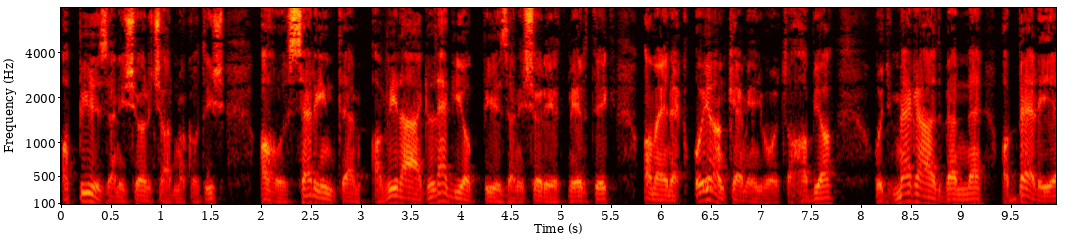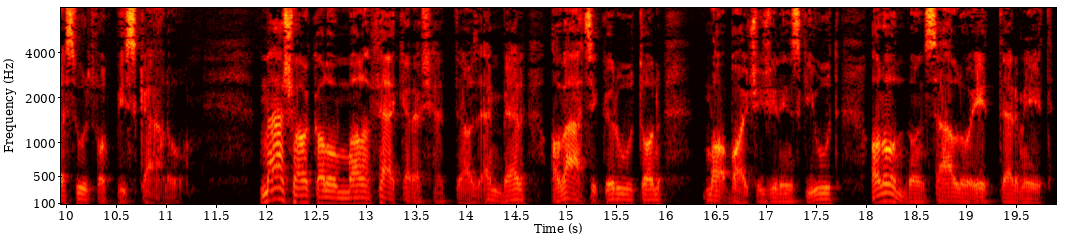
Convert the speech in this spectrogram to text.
a pilzeni sörcsarnokot is, ahol szerintem a világ legjobb pilzeni sörét mérték, amelynek olyan kemény volt a habja, hogy megállt benne a beléje szúrt piszkáló. Más alkalommal felkereshette az ember a Váci körúton, ma Bajcsi Zsilinszki út, a London szálló éttermét,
